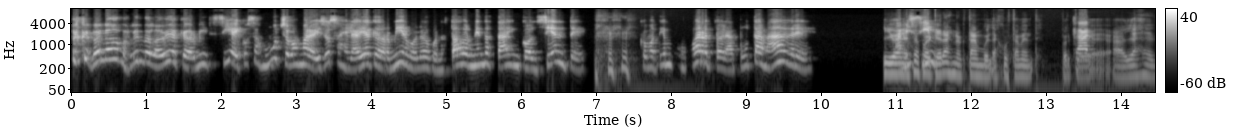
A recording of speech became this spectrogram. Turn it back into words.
Es que no hay nada más lindo en la vida que dormir. Sí, hay cosas mucho más maravillosas en la vida que dormir, boludo. Cuando estás durmiendo estás inconsciente, como tiempo muerto, la puta madre. Y bueno, eso sí. porque eras noctámbula, justamente. Porque Claro. habías,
